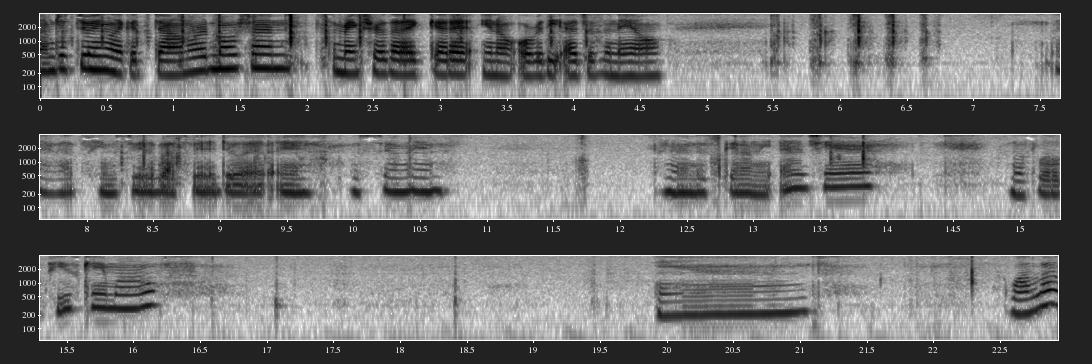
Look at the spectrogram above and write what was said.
And I'm just doing like a downward motion to make sure that I get it, you know, over the edge of the nail. That seems to be the best way to do it, I'm assuming. And then just get on the edge here. And this little piece came off. And voila.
